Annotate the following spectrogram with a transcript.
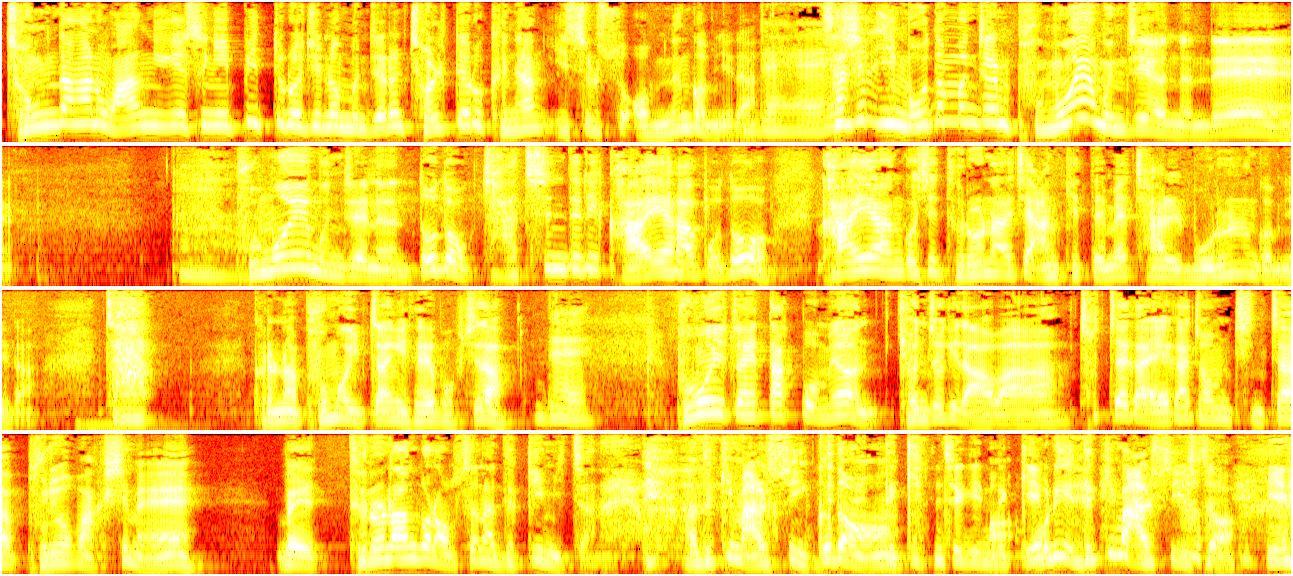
정당한 왕위 계승이 삐뚤어지는 문제는 절대로 그냥 있을 수 없는 겁니다. 네. 사실 이 모든 문제는 부모의 문제였는데 부모의 문제는 또독 자신들이 가해하고도 가해한 것이 드러나지 않기 때문에 잘 모르는 겁니다. 자, 그러나 부모 입장이 돼 봅시다. 네. 부모 입장에 딱 보면 견적이 나와. 첫째가 애가 좀 진짜 불효막심해. 왜 드러난 건 없으나 느낌 있잖아요. 아, 느낌 알 수 있거든. 느낌적인 어, 느낌? 우리 느낌 알 수 있어. 예.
